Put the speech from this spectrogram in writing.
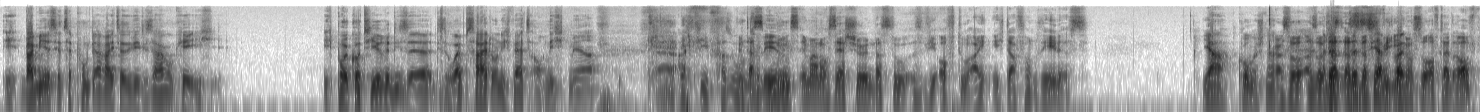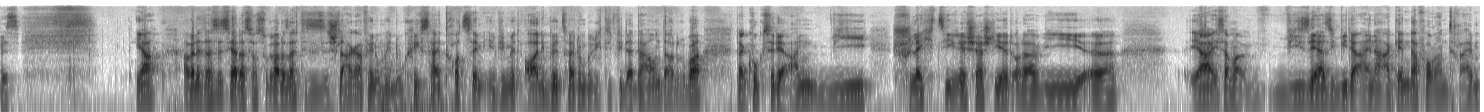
ich, bei mir ist jetzt der Punkt erreicht, dass ich wirklich sage, okay, ich, ich boykottiere diese, diese Website und ich werde es auch nicht mehr äh, aktiv versuchen zu lesen. Das ist immer noch sehr schön, dass du, wie oft du eigentlich davon redest. Ja, komisch, ne? Also, also, das, das, das dass ja, du wirklich noch so oft da drauf bist. Ja, aber das ist ja das, was du gerade sagtest, dieses Schlagerphänomen. Du kriegst halt trotzdem irgendwie mit, oh, die Bildzeitung berichtet wieder da und darüber. Dann guckst du dir an, wie schlecht sie recherchiert oder wie, äh, ja, ich sag mal, wie sehr sie wieder eine Agenda vorantreiben.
